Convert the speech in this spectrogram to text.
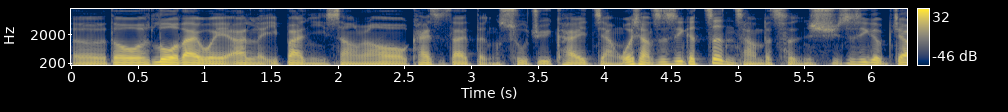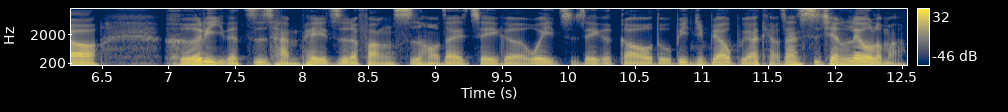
呃，都落袋为安了一半以上，然后开始在等数据开奖。我想这是一个正常的程序，这是一个比较合理的资产配置的方式哈，在这个位置、这个高度，毕竟标普要挑战四千六了嘛。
